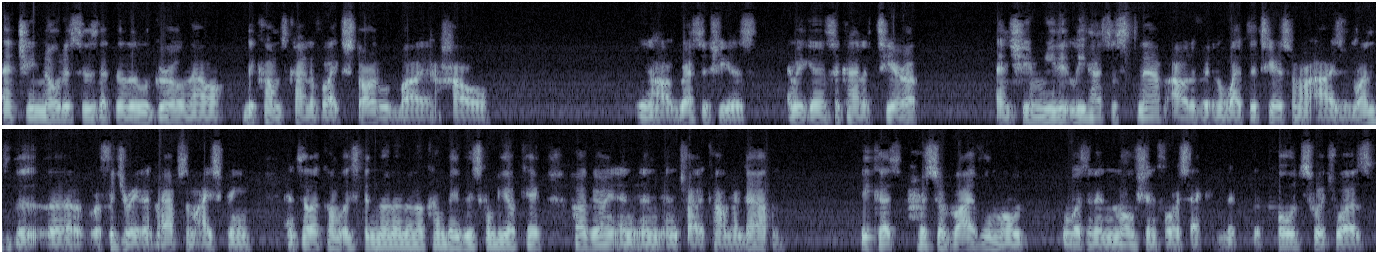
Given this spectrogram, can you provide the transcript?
and she notices that the little girl now becomes kind of like startled by how you know how aggressive she is and begins to kind of tear up and she immediately has to snap out of it and wipe the tears from her eyes run to the, the refrigerator grab some ice cream and tell her come she said no no no no come baby it's gonna be okay hug her and, and, and try to calm her down because her survival mode wasn't in motion for a second the, the code switch was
